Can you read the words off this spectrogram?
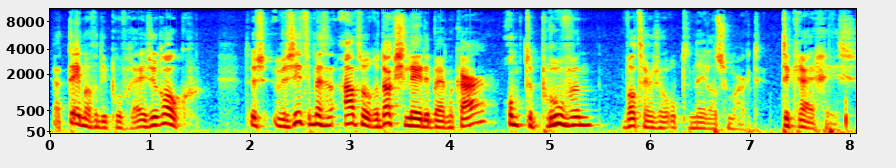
Ja, het thema van die proeverij is rook. Dus we zitten met een aantal redactieleden bij elkaar om te proeven wat er zo op de Nederlandse markt te krijgen is.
